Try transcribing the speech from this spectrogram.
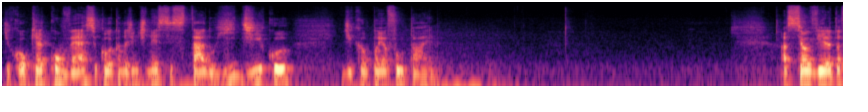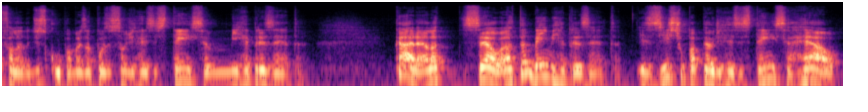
de qualquer conversa e colocando a gente nesse estado ridículo de campanha full time. A Cel Vieira está falando, desculpa, mas a posição de resistência me representa. Cara, ela, Cel, ela também me representa. Existe um papel de resistência real.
